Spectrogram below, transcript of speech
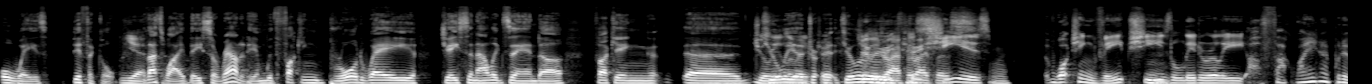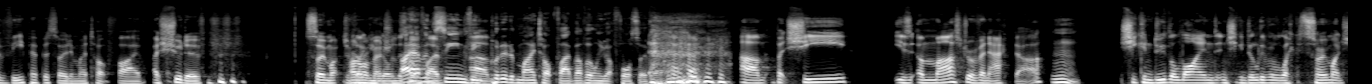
always difficult. Yeah. That's why they surrounded him with fucking Broadway Jason Alexander, fucking uh, Julia, Dr- uh, Julia, Julia Louis Dreyfus. she is Mm. watching Veep. She's literally oh fuck. Why didn't I put a Veep episode in my top five? I should have. so much of I that don't can go mention in the I haven't five. seen Veep. Um, Put it in my top five. I've only got four so far. um, but she is a master of an actor. Mm. She can do the lines and she can deliver like so much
